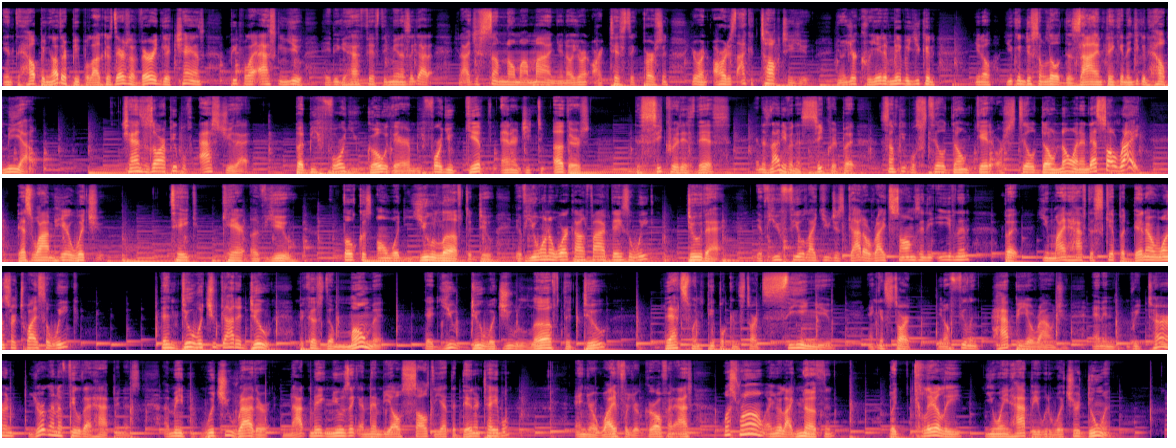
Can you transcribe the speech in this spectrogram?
into helping other people out, because there's a very good chance people are asking you, hey, do you have 50 minutes? I got, you know, I just something on my mind. You know, you're an artistic person, you're an artist. I could talk to you. You know, you're creative. Maybe you can, you know, you can do some little design thinking and you can help me out. Chances are people have asked you that. But before you go there and before you give energy to others, the secret is this. And it's not even a secret, but some people still don't get it or still don't know it. And that's all right. That's why I'm here with you. Take care of you. Focus on what you love to do. If you want to work out five days a week, do that. If you feel like you just got to write songs in the evening, but you might have to skip a dinner once or twice a week, then do what you got to do. Because the moment that you do what you love to do, that's when people can start seeing you and can start, you know, feeling happy around you. And in return, you're gonna feel that happiness. I mean, would you rather not make music and then be all salty at the dinner table? And your wife or your girlfriend asks, What's wrong? And you're like, Nothing. But clearly, you ain't happy with what you're doing.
